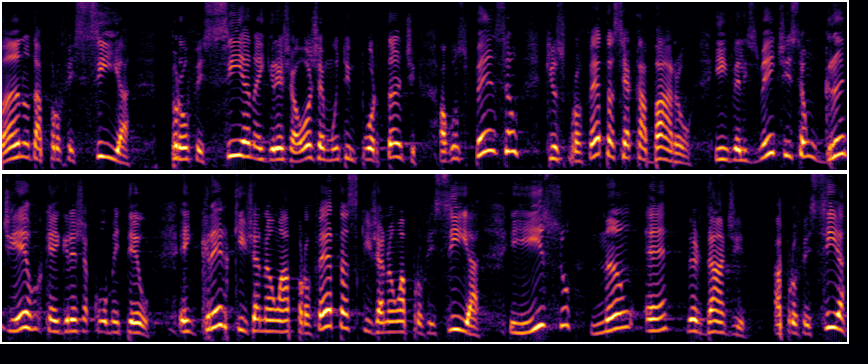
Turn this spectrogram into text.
ano da profecia. Profecia na igreja hoje é muito importante. Alguns pensam que os profetas se acabaram, e infelizmente isso é um grande erro que a igreja cometeu, em crer que já não há profetas, que já não há profecia, e isso não é verdade. A profecia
